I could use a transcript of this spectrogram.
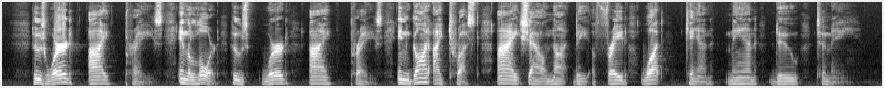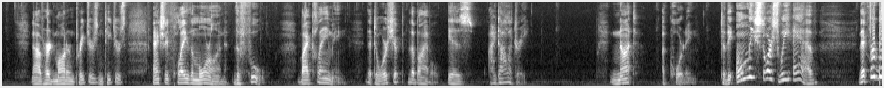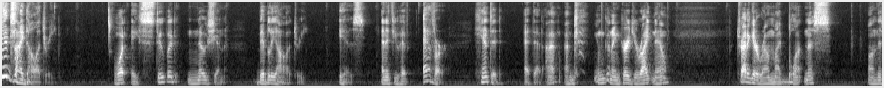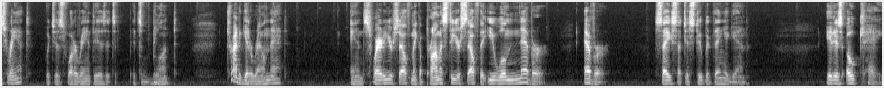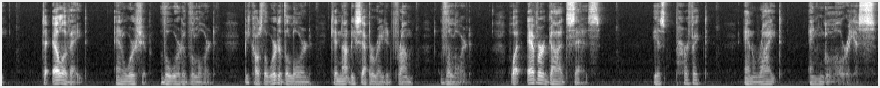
whose word I praise. In the Lord, whose word I praise. In God I trust. I shall not be afraid. What can man do to me? Now, I've heard modern preachers and teachers actually play the moron, the fool, by claiming that to worship the Bible is idolatry, not according to the only source we have that forbids idolatry. What a stupid notion bibliolatry is. And if you have ever hinted at that, I'm, I'm, I'm going to encourage you right now try to get around my bluntness on this rant, which is what a rant is. It's it's blunt. Try to get around that and swear to yourself, make a promise to yourself that you will never ever say such a stupid thing again. It is okay to elevate and worship the word of the Lord because the word of the Lord cannot be separated from the Lord. Whatever God says is perfect and right and glorious.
